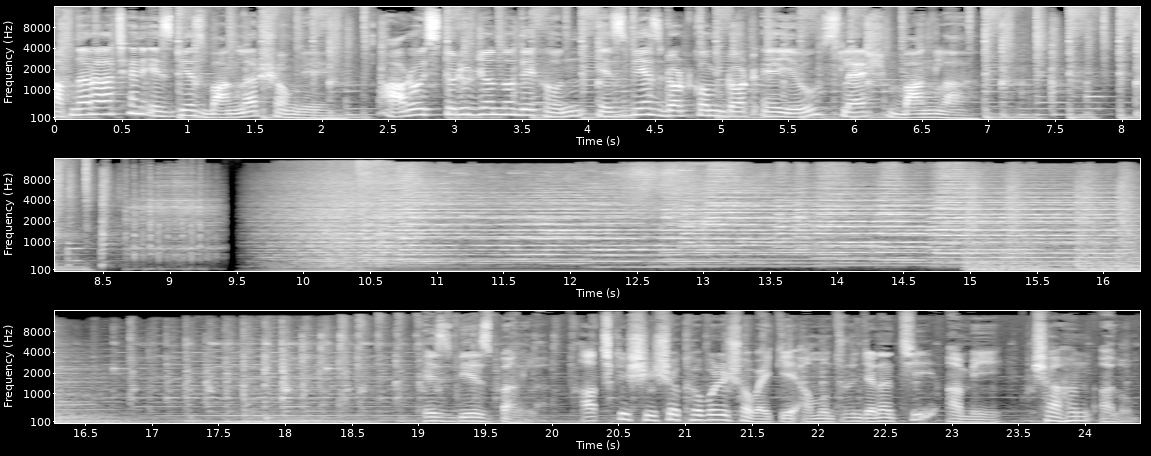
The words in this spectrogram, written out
আপনারা আছেন এসবিএস বাংলার সঙ্গে। আরও স্টোরির জন্য দেখুন SBS dot com dot au slash Bangla. SBS Bangla. আজকে শীর্ষ খবরে সবাইকে আমন্ত্রণ জানাচ্ছি আমি শাহান আলম।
